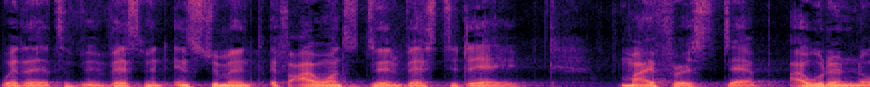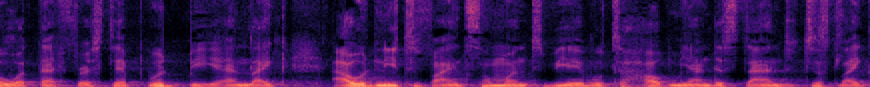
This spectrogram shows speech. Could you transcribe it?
whether it's an investment instrument. If i wanted to invest today my first step i wouldn't know what that first step would be. And like i would need to find someone to be able to help me understand just like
